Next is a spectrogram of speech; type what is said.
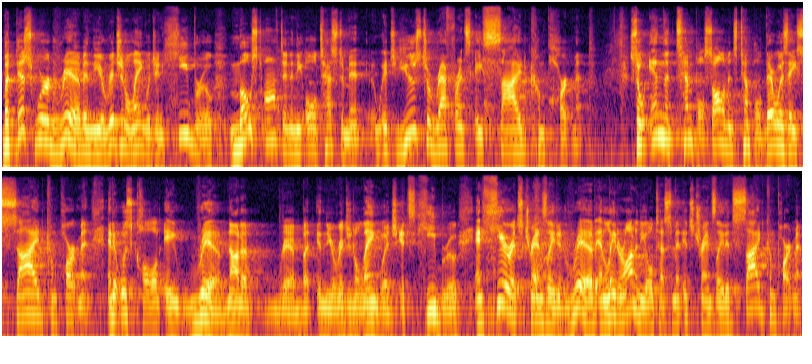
But this word rib in the original language in Hebrew, most often in the Old Testament, it's used to reference a side compartment. So in the temple, Solomon's temple, there was a side compartment, and it was called a rib, not a rib, but in the original language, it's Hebrew. And here it's translated rib, and later on in the Old Testament, it's translated side compartment.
